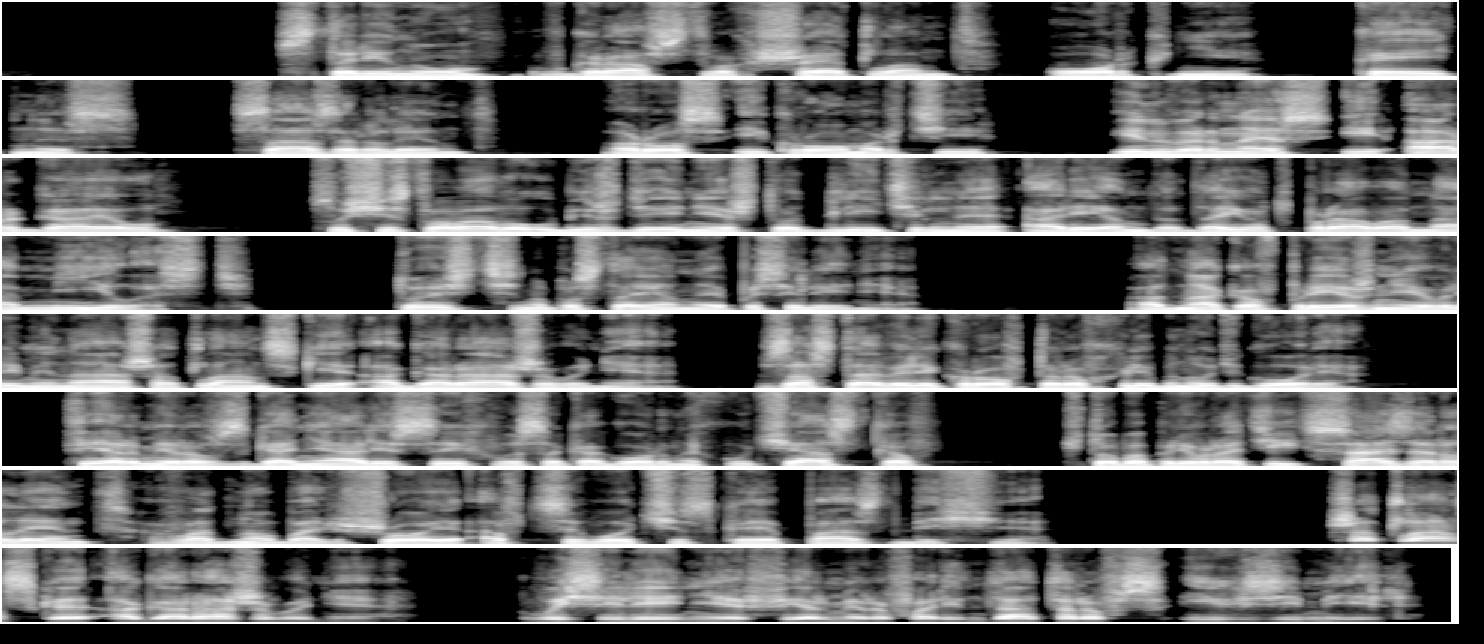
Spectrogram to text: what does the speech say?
В старину в графствах Шетланд, Оркни, Кейтнес, Сазерленд, Рос и Кромарти, Инвернес и Аргайл существовало убеждение, что длительная аренда дает право на милость, то есть на постоянное поселение. Однако в прежние времена шотландские огораживания заставили крофтеров хлебнуть горе. Фермеров сгоняли с их высокогорных участков, чтобы превратить Сазерленд в одно большое овцеводческое пастбище. Шотландское огораживание — выселение фермеров-арендаторов с их земель.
